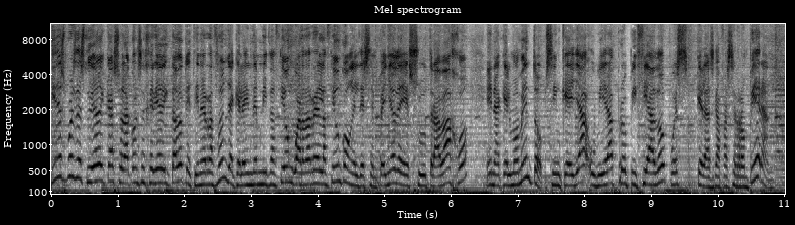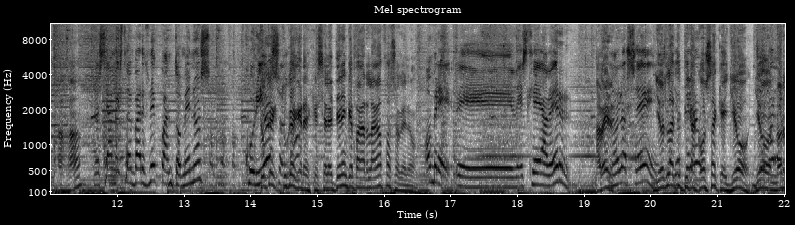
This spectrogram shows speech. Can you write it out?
Y después de estudiar el caso, la Consejería ha dictado que tiene razón, ya que la indemnización guarda relación con el desempeño de su trabajo en aquel momento, sin que ella hubiera propiciado pues que las gafas se rompieran. Ajá. No sé, a mí esto me parece cuanto menos ¿Tú curioso. qué, tú qué crees? ¿Que se le tienen que pagar las gafas o que no? Hombre, eh, es que, a ver, A ver, no lo sé. yo es la típica creo- cosa que yo, yo, yo no no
